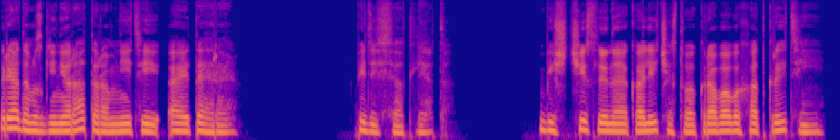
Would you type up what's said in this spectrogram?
рядом с генератором нитей Аэтеры. 50 лет. Бесчисленное количество кровавых открытий,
